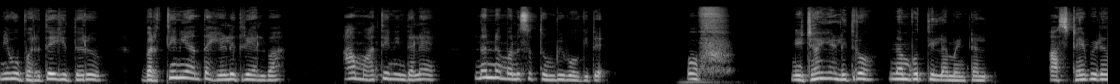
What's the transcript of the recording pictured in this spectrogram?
ನೀವು ಬರದೇ ಇದ್ದರೂ ಬರ್ತೀನಿ ಅಂತ ಹೇಳಿದ್ರಿ ಅಲ್ವಾ? ಆ ಮಾತಿನಿಂದಲೇ ನನ್ನ ಮನಸ್ಸು ತುಂಬಿ ಹೋಗಿದೆ. ಉಫ್, ನಿಜ ಹೇಳಿದ್ರು ನಂಬುತ್ತಿಲ್ಲ ಮೆಂಟಲ್. ಅಷ್ಟೇ ಬಿಡು,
